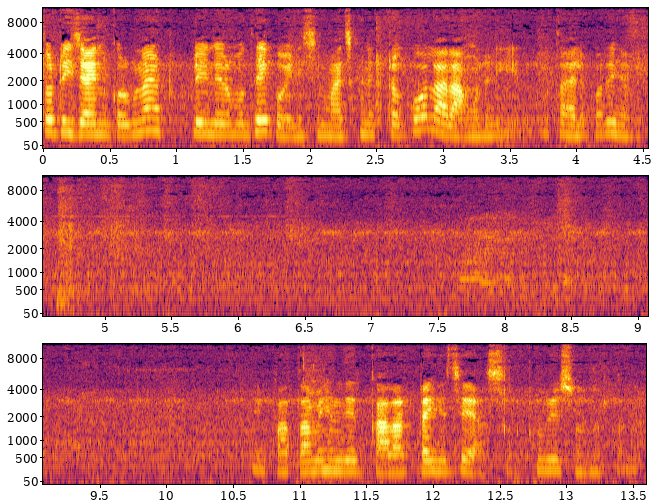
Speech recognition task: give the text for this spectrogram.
তো ডিজাইন করব না, একটু প্লেনের মধ্যেই করে নিচ্ছি, মাঝখানে একটা গোল আর আঙুলে নিয়ে দেবো তাহলে পরেই হবে। পাতা মেহেন্দির কালারটাই হচ্ছে আসল, খুবই সুন্দর কালার।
